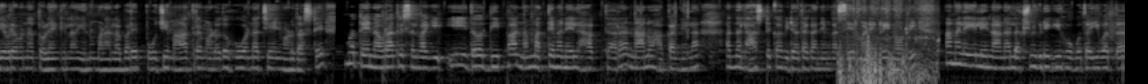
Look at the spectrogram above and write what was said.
ದೇವರವನ್ನು ತೊಳೆಯಂಗಿಲ್ಲ, ಏನೂ ಮಾಡಲ್ಲ. ಬರೀ ಪೂಜೆ ಮಾತ್ರ ಮಾಡೋದು, ಹೂವನ್ನು ಚೇಂಜ್ ಮಾಡೋದು ಅಷ್ಟೇ. ಮತ್ತು ನವರಾತ್ರಿ ಸಲುವಾಗಿ ಇದು ದೀಪ ನಮ್ಮ ಅತ್ತೆ ಮನೆಯಲ್ಲಿ ಹಾಕ್ತಾರ, ನಾನು ಹಾಕಂಗಿಲ್ಲ. ಅದನ್ನ ಲಾಸ್ಟಿಗೆ ವಿಡಿಯೋದಾಗ ನಿಮ್ಗೆ ಶೇರ್ ಮಾಡೇನಿ ನೋಡಿರಿ. ಆಮೇಲೆ ಇಲ್ಲಿ ನಾನು ಲಕ್ಷ್ಮೀ ಗುಡಿಗೆ ಹೋಗೋದ ಇವತ್ತು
